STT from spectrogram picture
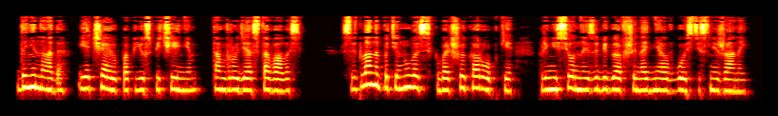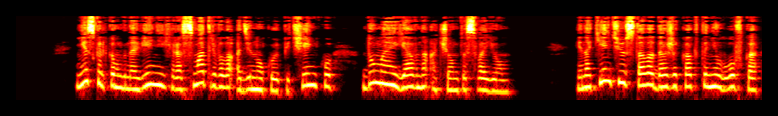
«Да не надо, я чаю попью с печеньем, там вроде оставалось». Светлана потянулась к большой коробке, принесенной забегавшей на днях в гости Снежаной. Несколько мгновений рассматривала одинокую печеньку, думая явно о чем-то своем. Иннокентию стало даже как-то неловко.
